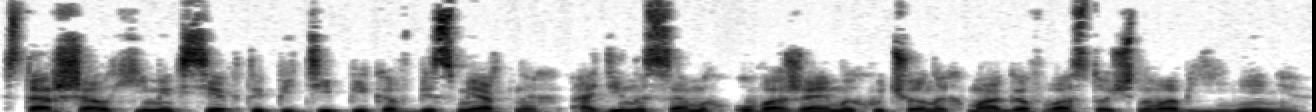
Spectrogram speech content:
старший алхимик секты Пяти Пиков Бессмертных, один из самых уважаемых ученых-магов Восточного Объединения.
